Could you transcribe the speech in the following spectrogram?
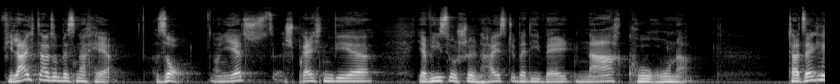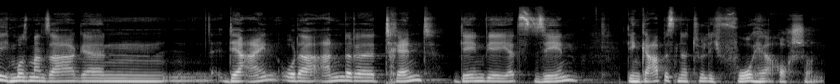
Vielleicht also bis nachher. So, und jetzt sprechen wir, ja, wie es so schön heißt, über die Welt nach Corona. Tatsächlich muss man sagen, der ein oder andere Trend, den wir jetzt sehen, den gab es natürlich vorher auch schon.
